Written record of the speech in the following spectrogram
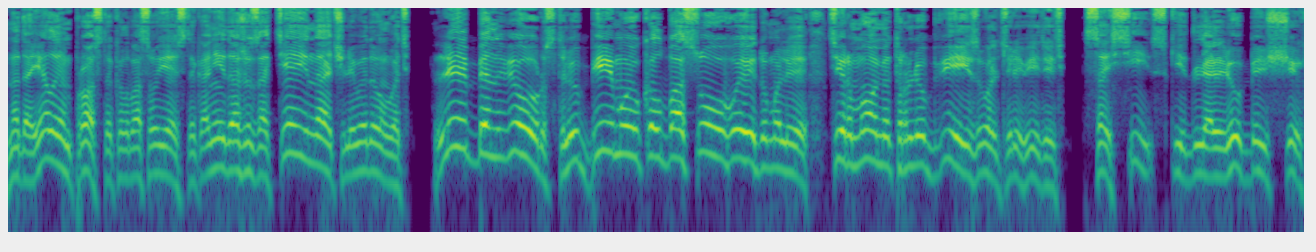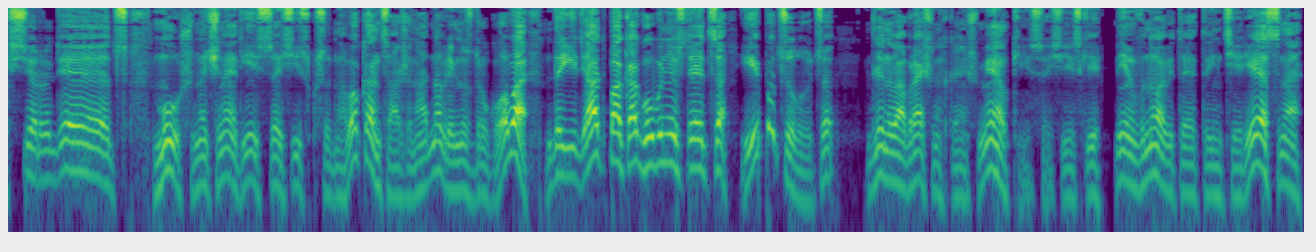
надоело им просто колбасу есть, так они даже затеи начали выдумывать. Либбенвюрст, любимую колбасу выдумали, термометр любви, извольте ли видеть. Сосиски для любящих сердец. Муж начинает есть сосиску с одного конца, а жена одновременно с другого, да едят, пока губы не встретятся, и поцелуются. Для новобрачных, конечно, мелкие сосиски. Им вновь-то это интересно.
